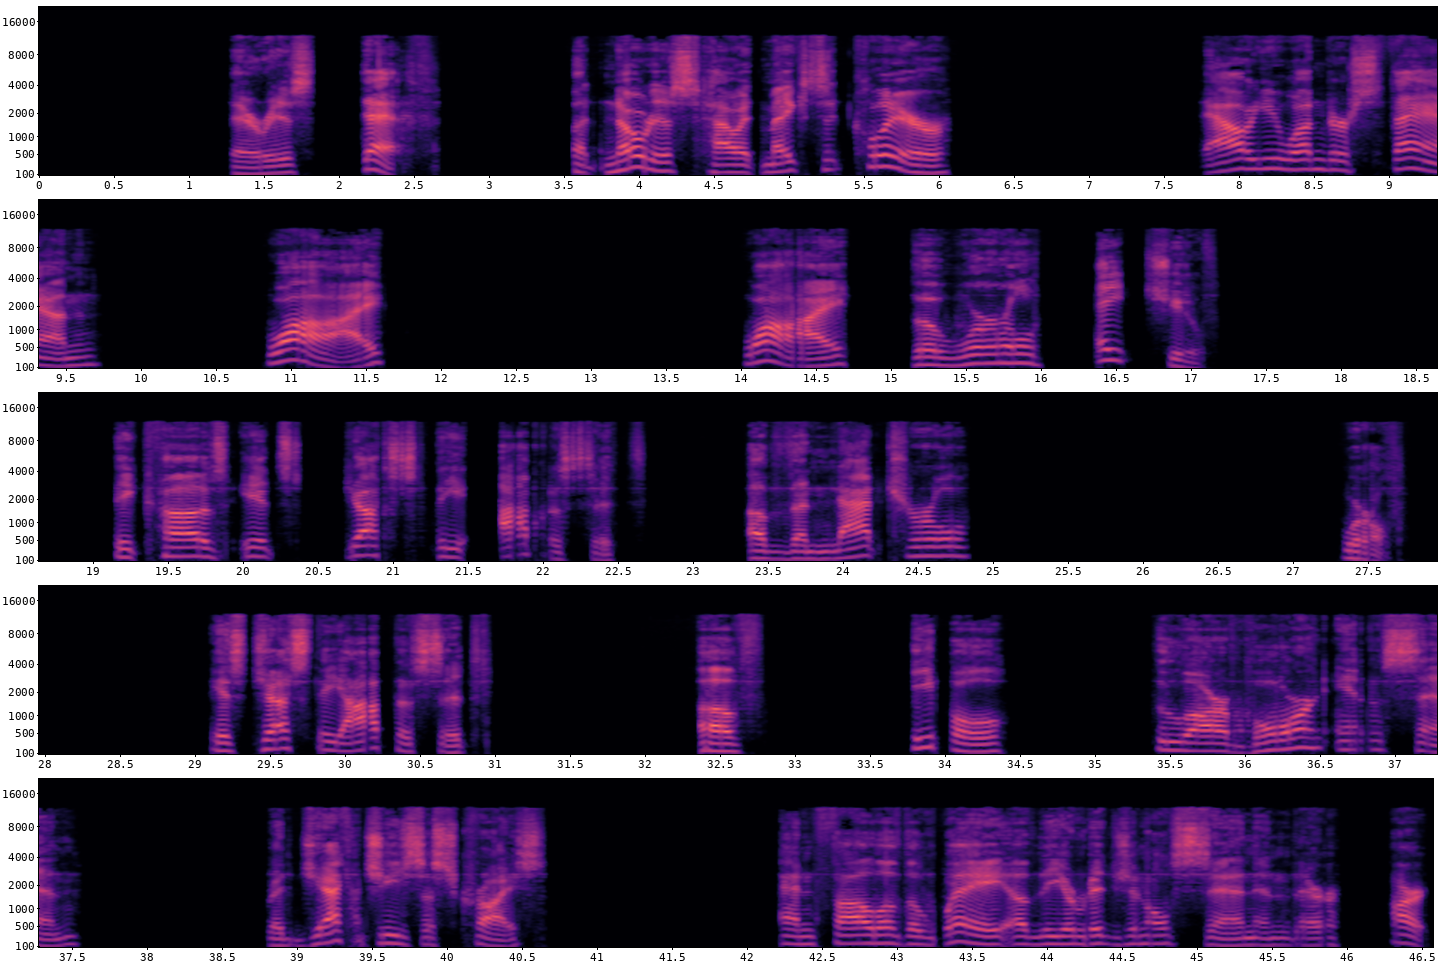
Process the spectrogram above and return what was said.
there is death. But notice how it makes it clear. Now you understand why why the world hates you. Because it's just the opposite of the natural world. It's just the opposite of people who are born in sin, reject Jesus Christ, and follow the way of the original sin in their heart.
